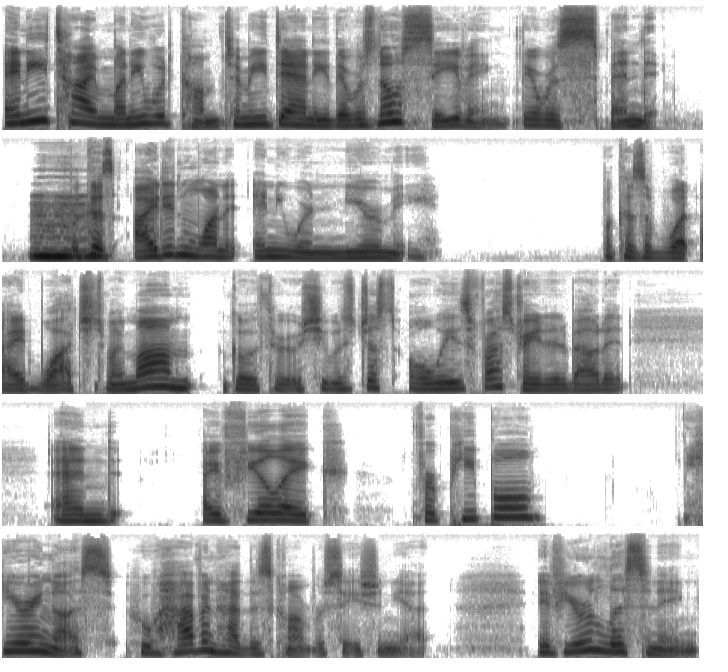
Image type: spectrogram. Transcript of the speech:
anytime money would come to me, Dani, there was no saving, there was spending mm-hmm. because I didn't want it anywhere near me because of what I'd watched my mom go through. She was just always frustrated about it. And I feel like for people hearing us who haven't had this conversation yet, if you're listening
